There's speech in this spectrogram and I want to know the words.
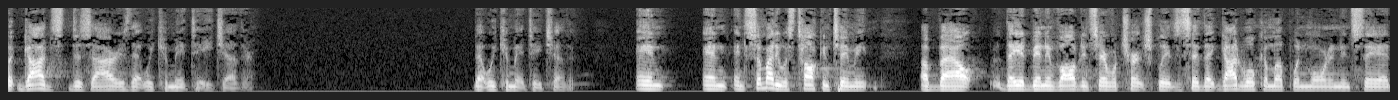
But God's desire is that we commit to each other. That we commit to each other. And and and somebody was talking to me about they had been involved in several church splits and said that God woke them up one morning and said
